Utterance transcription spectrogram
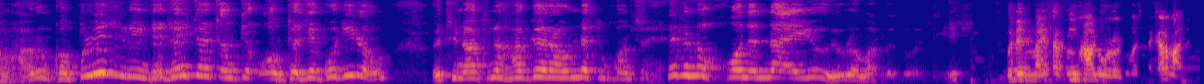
ኣምሓሩን ኮምፕሊትሊ እንደዘይተፀንቂቖም ተዘይጎዲሎም እቲ ናትና ሃገራውነት ምኳንስ ሕልሚ ክኾነና እዩ ይብሎም ኣሎ ዝወዲ ወደማይጠቅሙ ካልወረዱ በስተቀር ማለት ነው።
